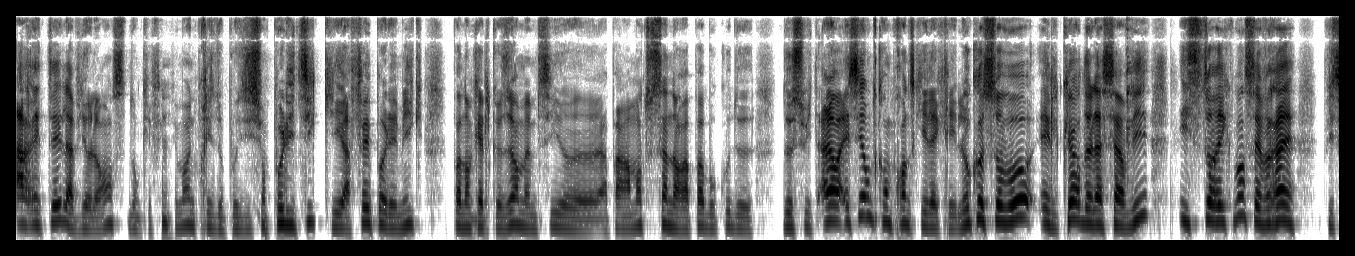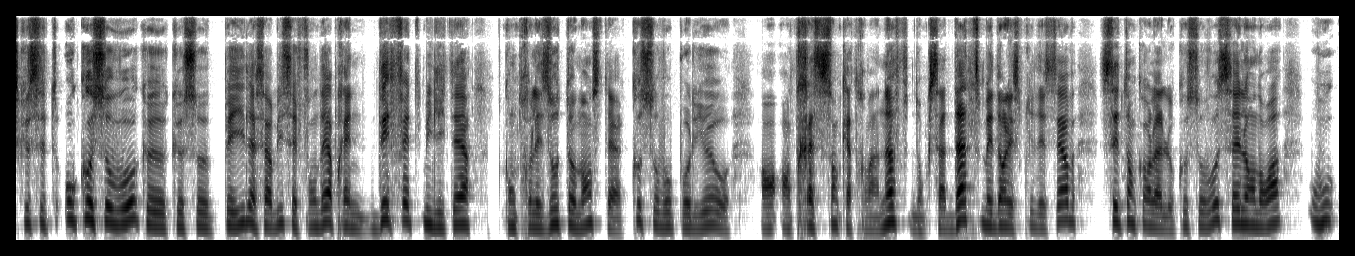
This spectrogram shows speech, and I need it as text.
arrêter la violence. Donc effectivement, une prise de position politique qui a fait polémique pendant quelques heures, même si euh, apparemment tout ça n'aura pas beaucoup de, de, suite. Alors essayons de comprendre ce qu'il a écrit. Le Kosovo est le cœur de la Serbie. Historiquement, c'est vrai, puisque c'est au Kosovo que, que ce pays, la Serbie, s'est fondé après une défaite militaire contre les Ottomans. C'était à Kosovo-Polieu en, 1389. Donc ça date, mais dans l'esprit des Serbes, c'est encore là. Le Kosovo, c'est l'endroit où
